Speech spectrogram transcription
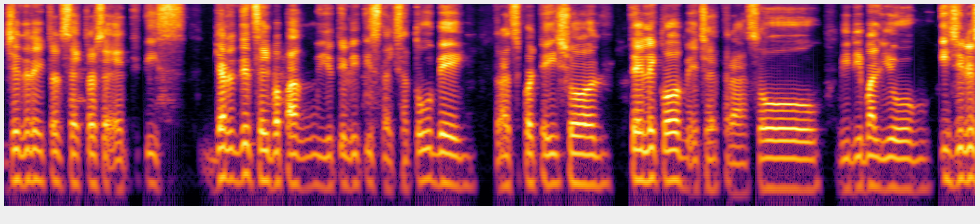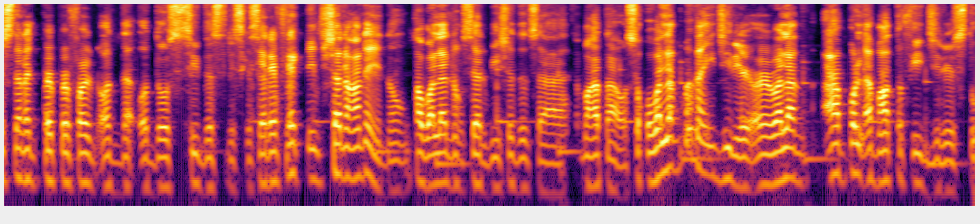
generator sectors and entities. Ganon din sa iba pang utilities like sa tubig, transportation, telecom, etc. So, minimal yung engineers na nagpe-perform on, the, on those industries kasi reflective siya ng ano eh, nung kawalan ng serbisyo dun sa, mga tao. So, kung walang mga engineer or walang ample amount of engineers to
